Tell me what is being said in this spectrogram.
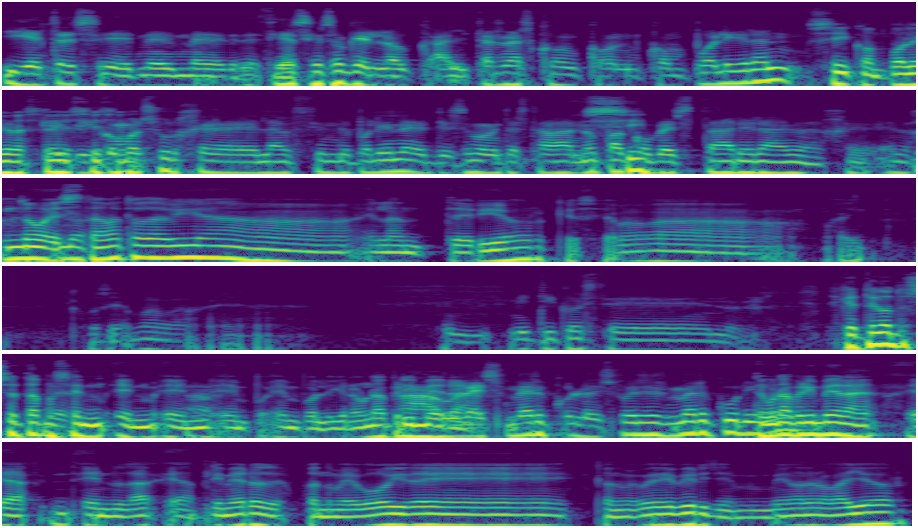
Y entonces eh, me, decías eso, que lo alternas con, con, con Polygram. Sí, con Polygram, sí. ¿Y cómo surge la opción de Polygram? En ese momento estaba, ¿no? Paco Bestar era el, No, estaba todavía el anterior que se llamaba... ¿Cómo se llamaba? Eh, mítico este... Es que tengo dos etapas en, en, en, ah. en. Una primera... Ah, es después es Mercury. Tengo una primera, eh, en la, primero cuando me voy de cuando me voy de Virgin, vengo de Nueva York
